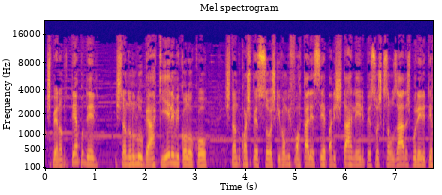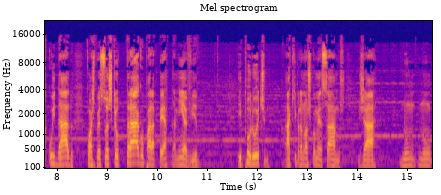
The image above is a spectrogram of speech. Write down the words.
esperando o tempo dele estando no lugar que Ele me colocou, estando com as pessoas que vão me fortalecer para estar nele, pessoas que são usadas por Ele, ter cuidado com as pessoas que eu trago para perto da minha vida. E por último, aqui para nós começarmos já num, num,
